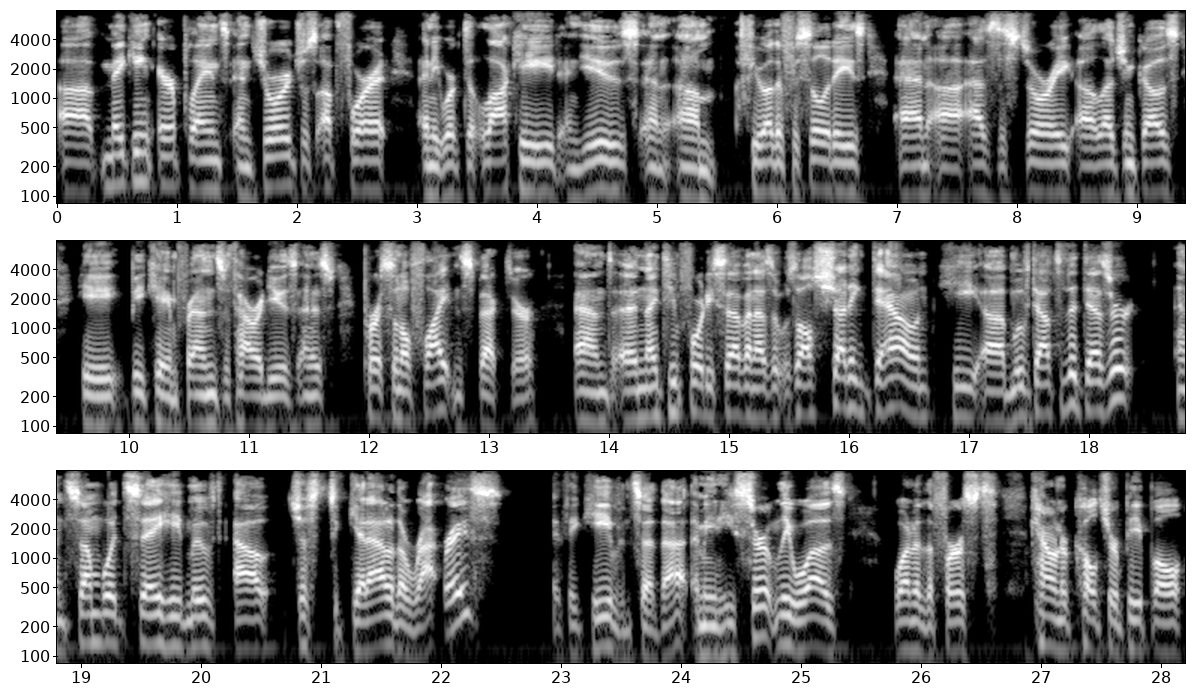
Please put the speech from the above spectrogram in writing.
uh, making airplanes. And George was up for it, and he worked at Lockheed and Hughes and um, a few other facilities. And uh, as the story uh, legend goes, he became friends with Howard Hughes and his personal flight inspector. And in 1947, as it was all shutting down, he uh, moved out to the desert. And some would say he moved out just to get out of the rat race. I think he even said that. I mean, he certainly was one of the first counterculture people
